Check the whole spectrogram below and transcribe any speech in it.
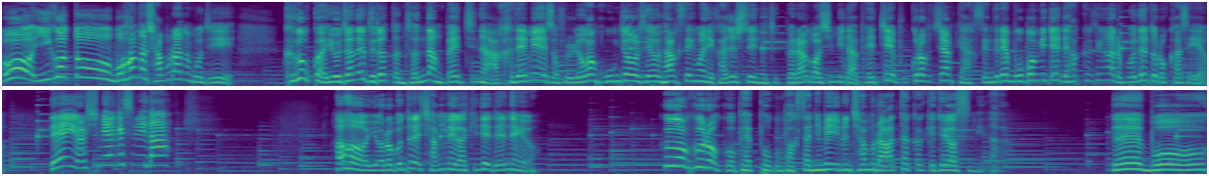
어, 이것도 뭐 하나 잡으라는 거지. 그것과 요전에 드렸던 전당 배지는 아카데미에서 훌륭한 공적을 세운 학생만이 가질 수 있는 특별한 것입니다. 배지에 부끄럽지 않게 학생들의 모범이 되는 학교 생활을 보내도록 하세요. 네, 열심히 하겠습니다. 하하, 여러분들의 장래가 기대되네요. 그건 그렇고 배포군 박사님의 일은 참으로 안타깝게 되었습니다. 네, 뭐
